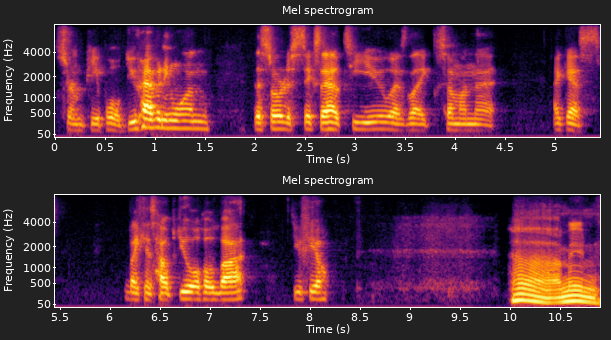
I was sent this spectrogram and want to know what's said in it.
certain people. Do you have anyone that sort of sticks out to you as like someone that I guess like has helped you a whole lot? Do you feel? Uh, I mean,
